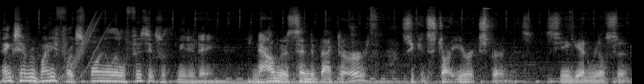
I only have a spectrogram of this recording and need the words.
Thanks everybody for exploring a little physics with me today. Now I'm going to send it back to Earth so you can start your experiments. See you again real soon.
